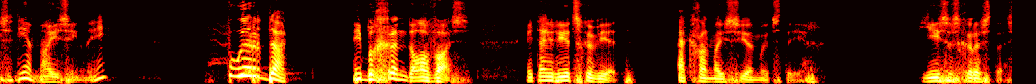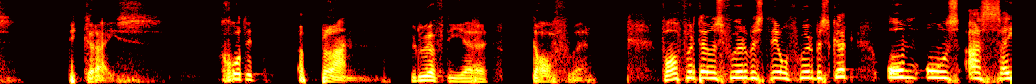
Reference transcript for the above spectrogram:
Is dit nie amazing nie? Voordat die begin daar was, het hy reeds geweet ek gaan my seun moet stuur. Jesus Christus, die kruis. God het 'n plan. Loof die Here daarvoor. Waarvoor het hy ons voorbestel om voorbeskik om ons as sy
